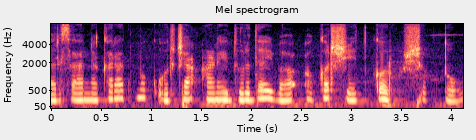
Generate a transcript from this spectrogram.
आरसा नकारात्मक ऊर्जा आणि दुर्दैव आकर्षित करू शकतो.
